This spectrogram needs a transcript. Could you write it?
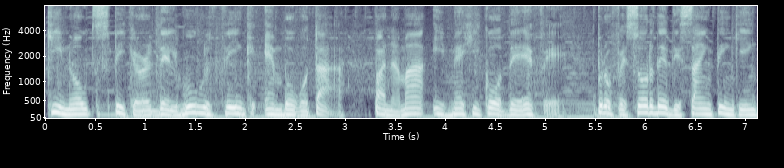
keynote speaker del Google Think en Bogotá, Panamá y México DF profesor de Design Thinking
